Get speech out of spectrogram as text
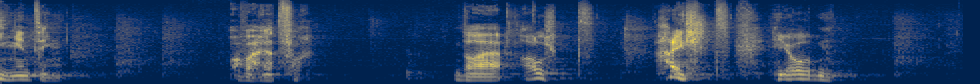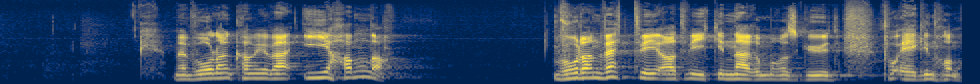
ingenting å være redd for. Da er alt helt i orden. Men hvordan kan vi være i Han, da? Hvordan vet vi at vi ikke nærmer oss Gud på egen hånd?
